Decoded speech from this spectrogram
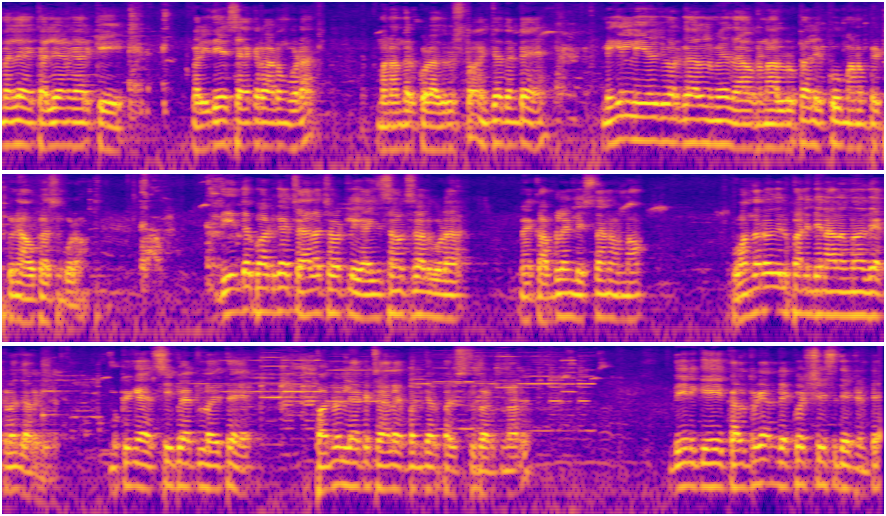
ఎమ్మెల్యే కళ్యాణ్ గారికి మరి ఇదే శాఖ రావడం కూడా మనందరికి కూడా అదృష్టం. ఎంచేదంటే మిగిలిన నియోజకవర్గాల మీద ఒక నాలుగు రూపాయలు ఎక్కువ మనం పెట్టుకునే అవకాశం కూడా ఉంటుంది దీంతో పాటుగా చాలా చోట్ల ఐదు సంవత్సరాలు కూడా మేము కంప్లైంట్లు ఇస్తానే ఉన్నాం. వంద రోజులు పని దినాలన్నది ఎక్కడ జరగలేదు. ముఖ్యంగా ఎస్సీపేటలో అయితే పనులు లేక చాలా ఇబ్బందికర పరిస్థితులు పెడుతున్నారు. దీనికి కలెక్టర్ గారిని రిక్వెస్ట్ చేసేది ఏంటంటే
